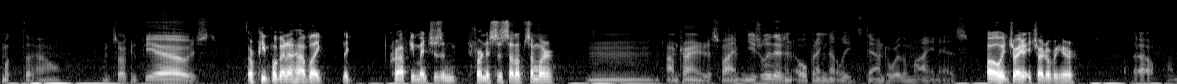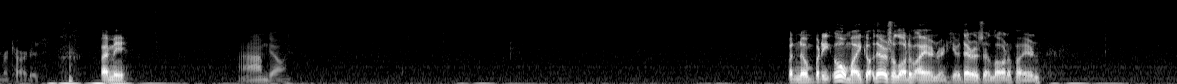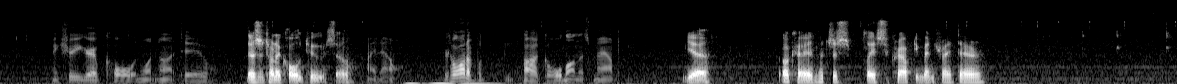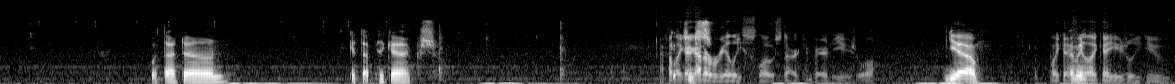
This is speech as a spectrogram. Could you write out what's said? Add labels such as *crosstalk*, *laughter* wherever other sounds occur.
What the hell? I'm so confused. Are people gonna have like like crafting benches and furnaces set up somewhere? Mm, I'm trying to just find. Usually there's an opening that leads down to where the mine is. Oh, it's right. It's right over here Oh, I'm retarded. *laughs* by me. I'm going. But nobody. Oh my god, there's a lot of iron right here. There is a lot of iron. Make sure you grab coal and whatnot too. There's a ton of coal too. So I know. There's a lot of uh, gold on this map. yeah. Okay, let's just place the crafting bench right there. Put that down. Get that pickaxe. I felt like I got a really slow start compared to usual. Yeah. Like I, I feel mean- like I usually do.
